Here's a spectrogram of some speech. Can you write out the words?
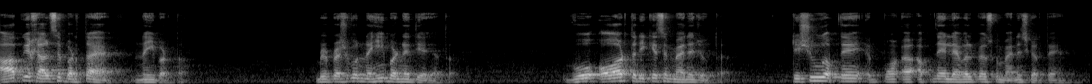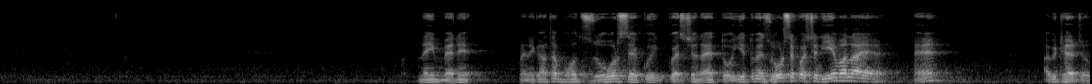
आपके ख्याल से बढ़ता है नहीं बढ़ता। ब्लड प्रेशर को नहीं बढ़ने दिया जाता। वो और तरीके से मैनेज होता है। टिश्यू अपने अपने लेवल पे उसको मैनेज करते हैं। नहीं मैंने मैंने कहा था बहुत ज़ोर से कोई क्वेश्चन है तो ये तुम्हें ज़ोर से क्वेश्चन ये वाला आया है हैं? अभी ठहर जाओ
